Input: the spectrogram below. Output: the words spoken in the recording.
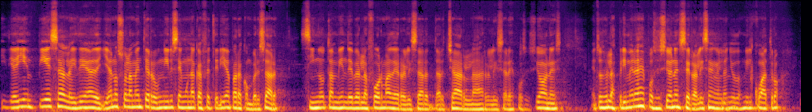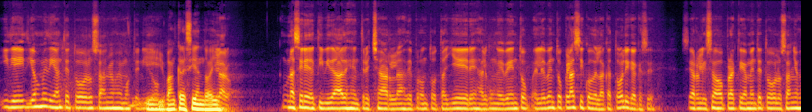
y de ahí empieza la idea de ya no solamente reunirse en una cafetería para conversar, sino también de ver la forma de realizar, dar charlas, realizar exposiciones. Entonces las primeras exposiciones se realizan en el año 2004 y de ahí Dios mediante todos los años hemos tenido... Y van creciendo ahí. Claro, una serie de actividades entre charlas, de pronto talleres, algún evento, el evento clásico de la católica que se, se ha realizado prácticamente todos los años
